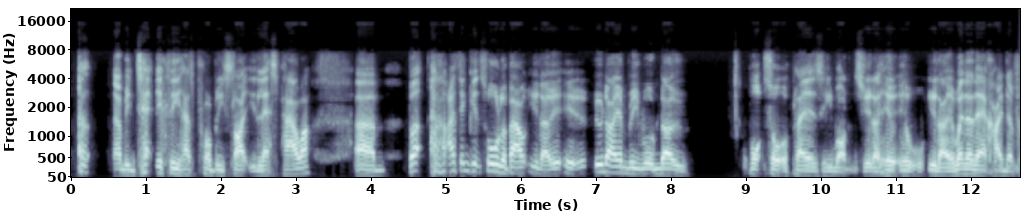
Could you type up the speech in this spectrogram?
I mean, technically has probably slightly less power. Um, but I think it's all about, you know, it, Unai Emery will know what sort of players he wants. You know, he'll, he'll, you know, whether they're kind of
